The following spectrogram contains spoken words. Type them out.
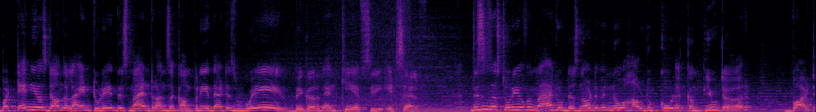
But ten years down the line today this man run a company that is way bigger than K F C itself this is the story of a man who does not even know how to code a computer but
